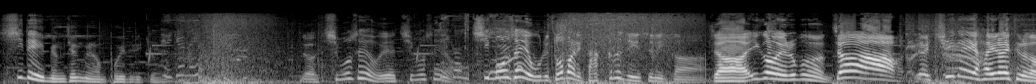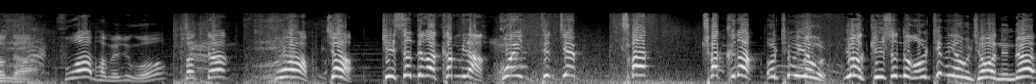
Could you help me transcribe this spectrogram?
시대의 명장면 한번 보여드릴게요 자, 치보세요. 예, 치보세요. 치보세요. 우리 도발이 다 끊어져 있으니까. 자, 이거 여러분. 자, 야, 시대의 하이라이트가 나온다. 후압 하면 해주고, 탁탁, 후압. 자, 길선더가 갑니다. 고인 특집, 촥! 촥 크다! 얼티밋 형을! 야, 길선더가 얼티밋 형을 잡았는데? 야,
